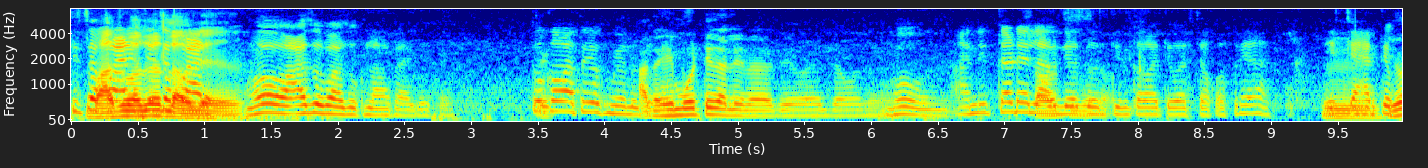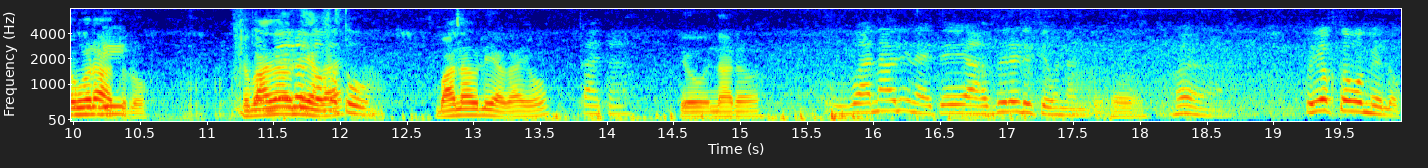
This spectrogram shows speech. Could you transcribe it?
तिचं पाणी बाजूबाजूलाच तिथं लावले. पाणी- हो आजूबाजूक लावा पाहिजे तर तो कवा तो एक मेलो आता हे मोठे झाले ना तेव्हा जवळ हो आणि तडे लावले दोन तीन कवा ते वरच्या कोपऱ्यात. हे चार ते यो बरं कोंबडी. हातलो. तो बाणावली आहे का का? तो. बाणावली आहे का यो? काय काय यो नारळ. बनावली नाही ते बिरडीचे होणार ते हो. होय. तो एक तो मेलो.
